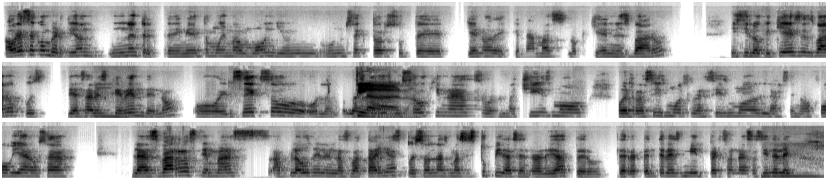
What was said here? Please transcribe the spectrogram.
Ahora se ha convertido en un entretenimiento muy mamón y un, un sector súper lleno de que nada más lo que quieren es varo. Y si lo que quieres es varo, pues ya sabes que vende, ¿no? O el sexo, o, las cosas misóginas, o el machismo, o el racismo, el clasismo, la xenofobia, o sea, las barras que más aplauden en las batallas, pues son las más estúpidas en realidad, pero de repente ves mil personas haciéndole, mm.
